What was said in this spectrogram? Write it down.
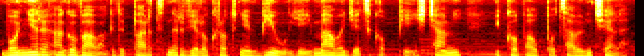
bo nie reagowała, gdy partner wielokrotnie bił jej małe dziecko pięściami i kopał po całym ciele.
